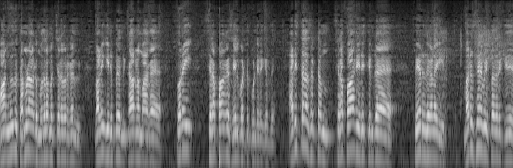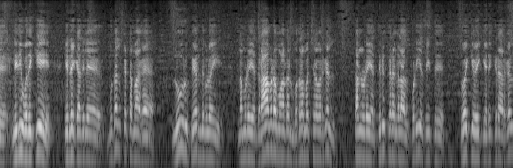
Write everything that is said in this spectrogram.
மாண்புமிகு தமிழ்நாடு முதலமைச்சர் அவர்கள் வழங்கியிருப்பதன் காரணமாக துறை சிறப்பாக செயல்பட்டுக் கொண்டிருக்கிறது. அடித்தள சட்டம் சிறப்பாக இருக்கின்ற பேருந்துகளை மறுசீரமைப்பதற்கு நிதி ஒதுக்கி இன்றைக்கு அதிலே முதல் கட்டமாக நூறு பேருந்துகளை நம்முடைய திராவிட மாடல் முதலமைச்சர் அவர்கள் தன்னுடைய திருக்கரங்களால் கொடியசைத்து துவக்கி வைக்க இருக்கிறார்கள்.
